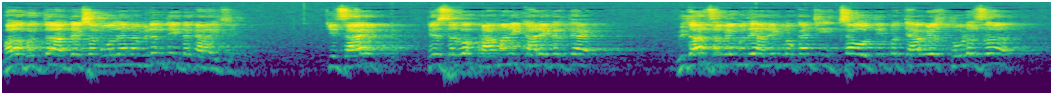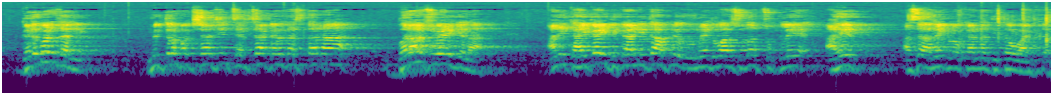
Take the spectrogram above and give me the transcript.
मला फक्त अध्यक्ष महोदयांना विनंती इथं करायची की साहेब हे सर्व प्रामाणिक कार्यकर्ते आहेत. विधानसभेमध्ये अनेक लोकांची इच्छा होती पण त्यावेळेस थोडस गडबड झाली. मित्र पक्षाची चर्चा करत असताना बराच वेळ गेला. आणि काही काही ठिकाणी तर आपले उमेदवार सुद्धा चुकले आहेत असं अनेक लोकांना तिथं वाटतं.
